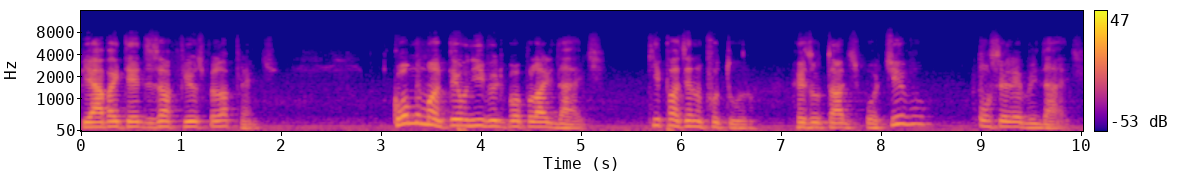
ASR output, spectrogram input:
Piá vai ter desafios pela frente. Como manter o nível de popularidade? Que fazer no futuro? Resultado esportivo ou celebridade?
